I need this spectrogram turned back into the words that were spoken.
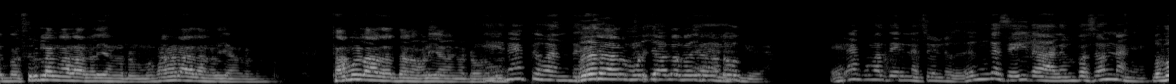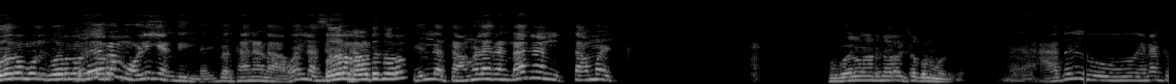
இப்ப ஸ்ரீலங்கால கல்யாணம் கட்டணும் கனடால கல்யாணம் கட்டணும் தமிழால தானே கல்யாணம் கட்டணும் எனக்கு வந்து வேற மொழியால கல்யாணம் கட்டணும் எனக்கு வந்து என்ன சொல்லு? எங்க செய்தாலும் இப்ப சொன்னானே. வேற மொழி வேற மொழி என்று இல்ல. இப்ப கனடாவோ இல்ல வேற நாட்டுக்காரன்? இல்ல தமிழரண்டா நான் தமிழ்? வேற நாட்டுக்காரன் அக்செப்ட் பண்ண மாட்டீங்க அது எனக்கு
